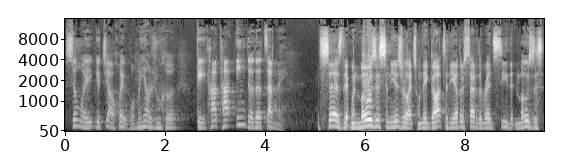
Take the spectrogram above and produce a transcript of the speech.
身为一个教会，我们要如何给他他应得的赞美？ It says that when Moses and the Israelites, when they got to the other side of the Red Sea, that Moses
